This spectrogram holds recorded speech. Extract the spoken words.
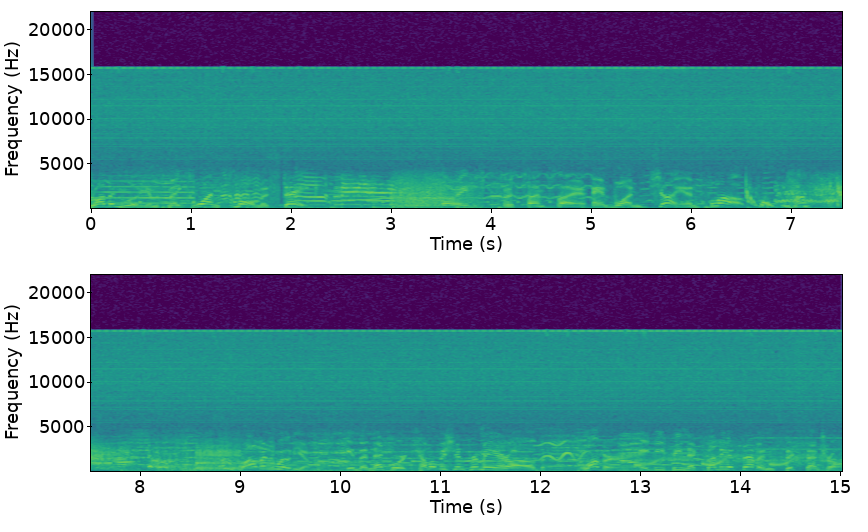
Robin Williams makes one small mistake Sorry, first time flyer. and one giant flub. Robin Williams in the network television premiere of Flubber, ABC next Sunday at 7, 6 Central.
